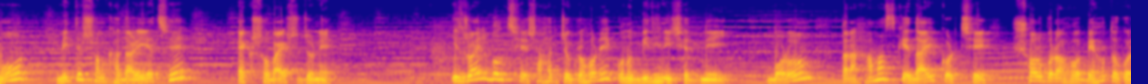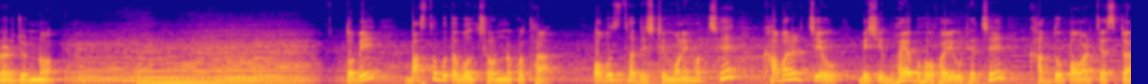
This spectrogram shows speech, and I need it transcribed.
মোট মৃতের সংখ্যা দাঁড়িয়েছে একশো বাইশ জনে। ইসরায়েল বলছে সাহায্য গ্রহণে কোনো বিধিনিষেধ নেই, বরং তারা হামাসকে দায়ী করছে সরবরাহ ব্যাহত করার জন্য। তবে বাস্তবতা বলছে অন্য কথা। অবস্থা দৃষ্টে মনে হচ্ছে, খাবারের চেয়েও বেশি ভয়াবহ হয়ে উঠেছে খাদ্য পাওয়ার চেষ্টা।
